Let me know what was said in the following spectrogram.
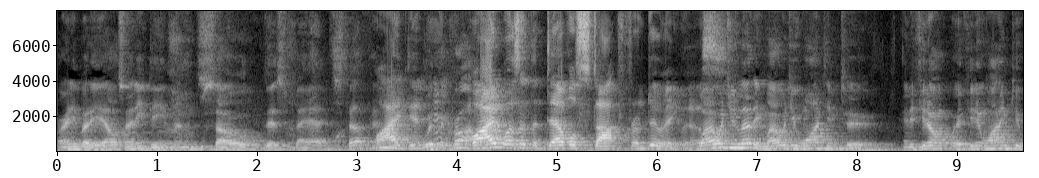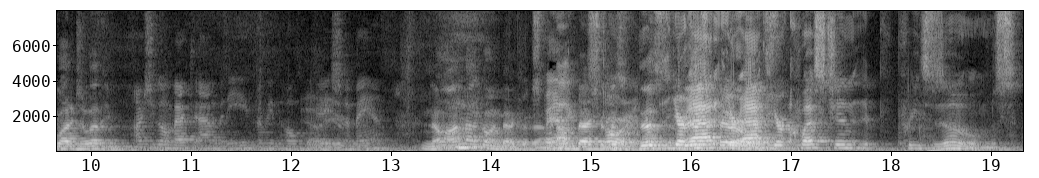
or anybody else, any demon, sow this bad stuff in Why did with the cross? Why wasn't the devil stopped from doing this? Why would you let him? Why would you want him to? And if you don't, if you didn't want him to, why did you let him? Aren't you going back to Adam and Eve? I mean, the whole creation you're- of man? No, I'm not going back to that. I'm going back the to story. this. this You're this at, you're at, your question presumes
